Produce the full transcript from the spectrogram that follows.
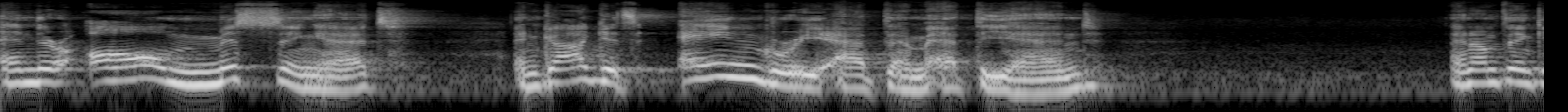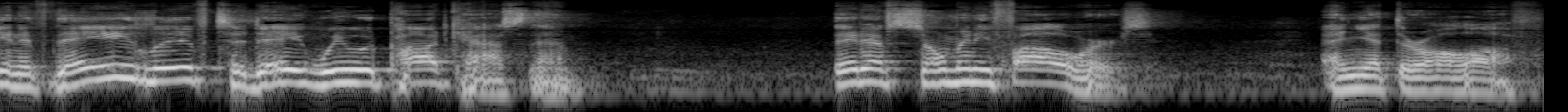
and they're all missing it. And God gets angry at them at the end. And I'm thinking, if they lived today, we would podcast them. They'd have so many followers, and yet they're all off.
